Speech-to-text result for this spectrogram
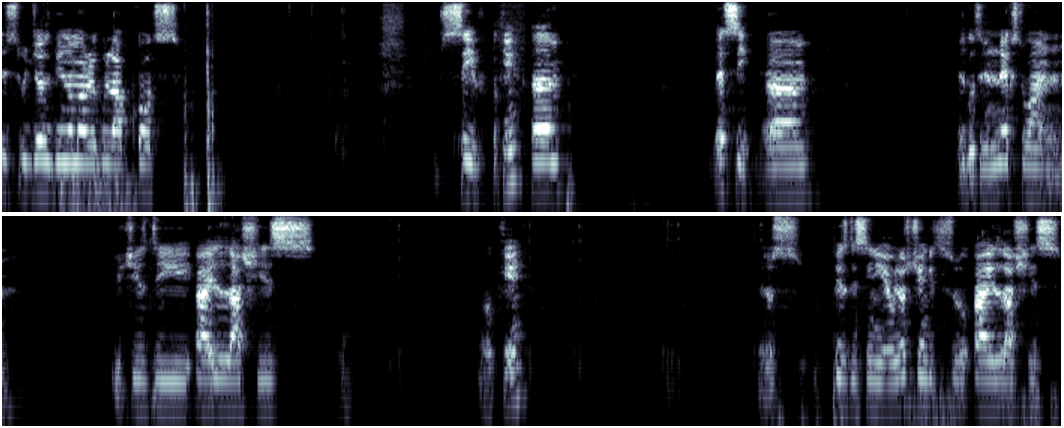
this will just be normal regular chords save okay? Um let's see. Um let's go to the next one which is the eyelashes okay just paste this in here we'll just change it to eyelashes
